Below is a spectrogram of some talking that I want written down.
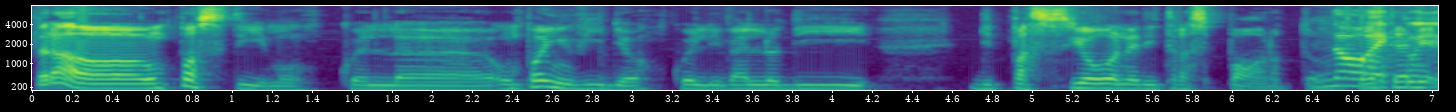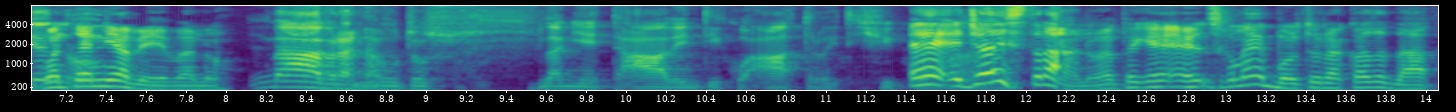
Però un po' stimo, quel, un po' invidio quel livello di, di passione, di trasporto. No, quanti, ecco, anni, quanti no. anni avevano? Ma avranno avuto la mia età, 24, 25. Eh, già è strano, eh, perché è, secondo me è molto una cosa da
